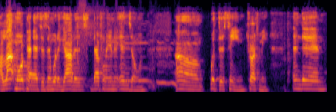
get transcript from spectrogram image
a lot more passes and would have got us definitely in the end zone um, with this team. Trust me. And then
